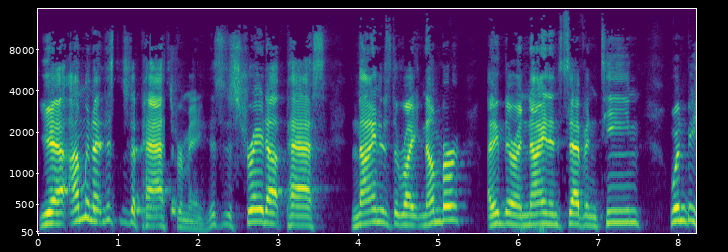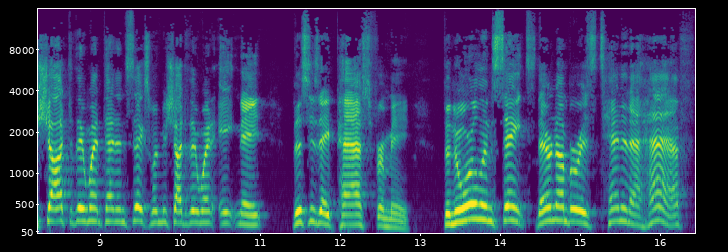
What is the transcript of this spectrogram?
Yeah, I'm gonna. This is a pass for me. This is a straight up pass. Nine is the right number. I think they're a nine and seven team. Wouldn't be shocked if they went ten and six. Wouldn't be shocked if they went eight and eight. This is a pass for me. The New Orleans Saints, their number is 10 and a half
